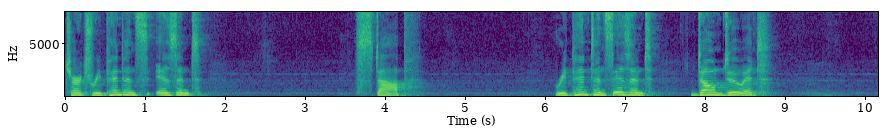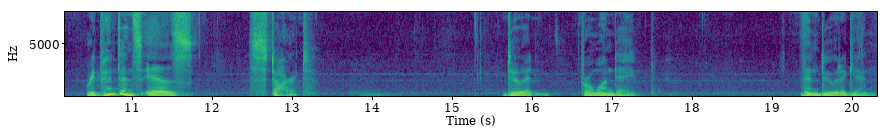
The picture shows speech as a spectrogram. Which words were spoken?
Church, repentance isn't stop. Repentance isn't don't do it. Repentance is start. Do it for one day, then do it again.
